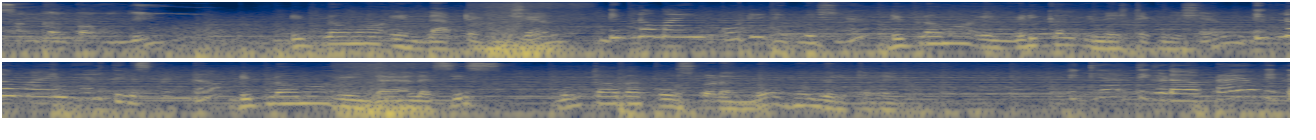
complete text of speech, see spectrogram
ಸಂಕಲ್ಪ ಹೊಂದಿ diploma in lab technician diploma in OT technician diploma in medical image technician diploma in health inspector diploma in dialysis ಮುಂತಾದ ಕೋರ್ಸ್ಗಳನ್ನು ಹೊಂದಿರುತ್ತದೆ. ವಿದ್ಯಾರ್ಥಿಗಳ ಪ್ರಾಯೋಗಿಕ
